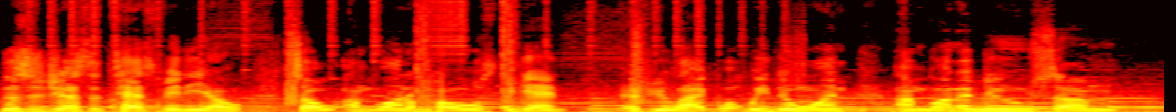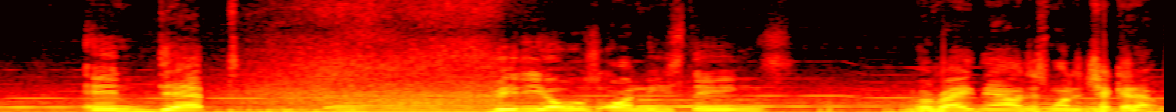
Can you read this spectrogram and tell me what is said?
this is just a test video. So I'm going to post, again, if you like what we're doing, I'm going to do some in-depth videos on these things. But right now, I just want to check it out.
